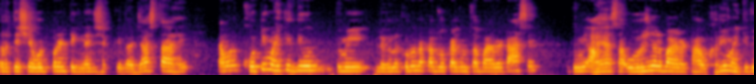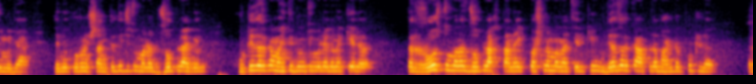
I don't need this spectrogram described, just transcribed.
तर ते शेवटपर्यंत टिकण्याची शक्यता जास्त आहे. त्यामुळे खोटी माहिती देऊन तुम्ही लग्न करू नका. जो काय तुमचा बायोडाटा असेल तुम्ही आहे असा ओरिजिनल बायोडाटा हा खरी माहिती तुम्ही द्या. जेणेकरून शांततेची तुम्हाला झोप लागेल. खोटी जर का माहिती देऊन तुम्ही लग्न केलं तर रोज तुम्हाला झोप लागताना एक प्रश्न मनात येईल की उद्या जर का आपलं भांडं फुटलं तर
